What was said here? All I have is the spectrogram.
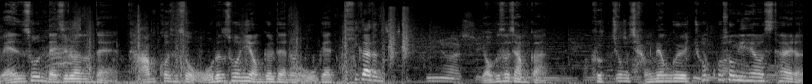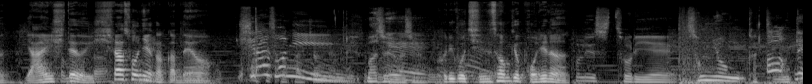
왼손 내질렀는데 다음 컷에서 오른손이 연결되는 옥에 티가 든 여기서 잠깐 극중 장명구의 초코송이 헤어스타일은 야인 시대의 시라소니에 가깝네요. 시라소니 맞아요, 맞아요. 그리고 진성규 본인은 폴리스토리의 성룡 같은 어, 느낌도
